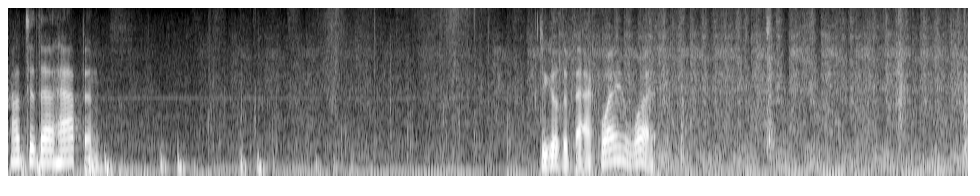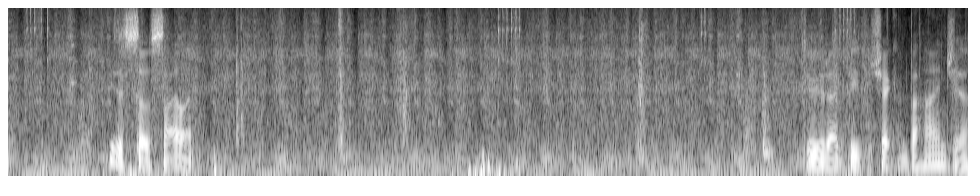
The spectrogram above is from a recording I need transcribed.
How did that happen? Did he go the back way? What? He's just so silent. Dude, I'd be checking behind you.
